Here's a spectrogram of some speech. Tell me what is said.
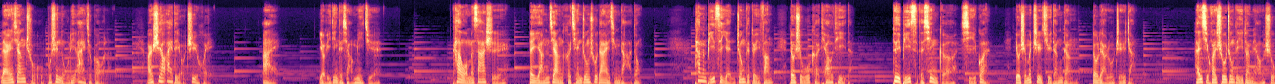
两人相处不是努力爱就够了，而是要爱的有智慧。爱，有一定的小秘诀。看我们仨时，被杨绛和钱钟书的爱情打动。他们彼此眼中的对方都是无可挑剔的，对彼此的性格、习惯、有什么志趣等等都了如指掌。很喜欢书中的一段描述：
